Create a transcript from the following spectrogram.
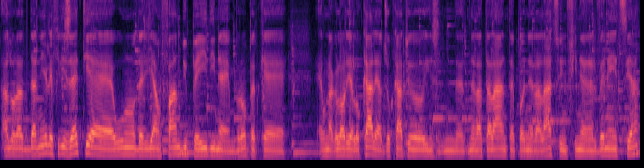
Allora, Daniele Filisetti è uno degli enfants du pays di Nembro perché è una gloria locale, ha giocato in, nell'Atalanta e poi nella Lazio, infine nel Venezia.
